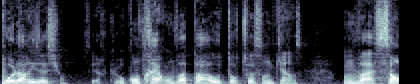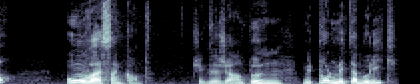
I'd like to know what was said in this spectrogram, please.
polarisation. C'est-à-dire qu'au contraire, on ne va pas autour de 75, on va à 100 ou on va à 50 j'exagère un peu, mmh. mais pour le métabolique,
